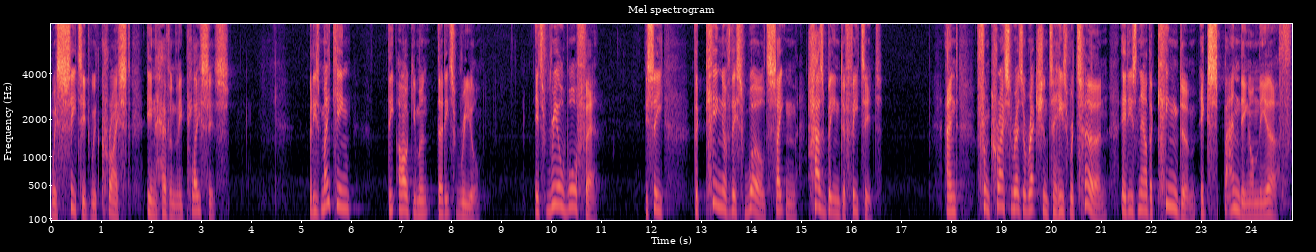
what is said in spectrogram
We're seated with Christ in heavenly places. But he's making the argument that it's real. It's real warfare. You see, the king of this world, Satan, has been defeated. And from Christ's resurrection to his return, it is now the kingdom expanding on the earth.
